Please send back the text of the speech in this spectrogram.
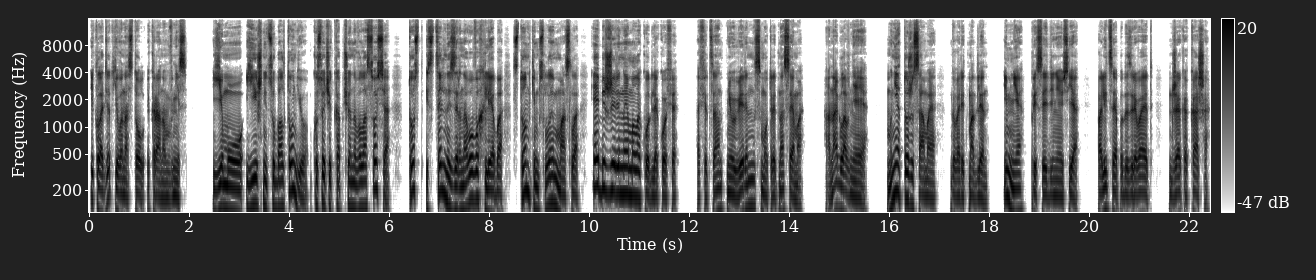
и кладет его на стол экраном вниз. Ему яичницу-болтунью, кусочек копченого лосося, тост из цельнозернового хлеба с тонким слоем масла и обезжиренное молоко для кофе. Официант неуверенно смотрит на Сэма. Она главнее. «Мне то же самое», — говорит Мадлен. «И мне», — присоединяюсь я. Полиция подозревает Джека Каша.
